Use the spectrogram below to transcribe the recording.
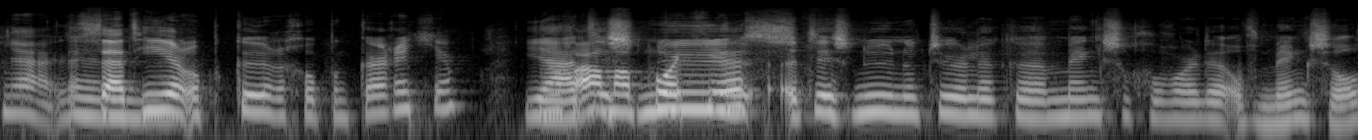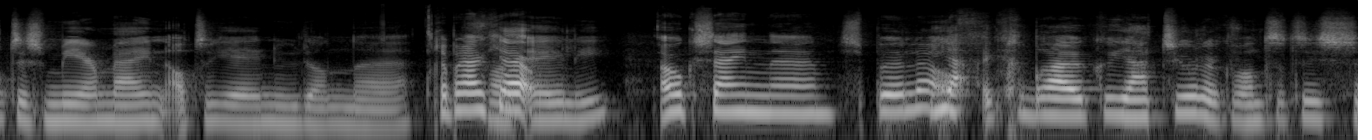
Ja, het En- staat hier op, keurig op een karretje. Ja, Nog het is, nu, potjes. het is nu natuurlijk eh, mengsel geworden, of mengsel. Het is meer mijn atelier nu dan eh Gebruik van jij Elie. ook zijn eh, spullen? Ja, of- ik gebruik, ja, tuurlijk, want het is,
